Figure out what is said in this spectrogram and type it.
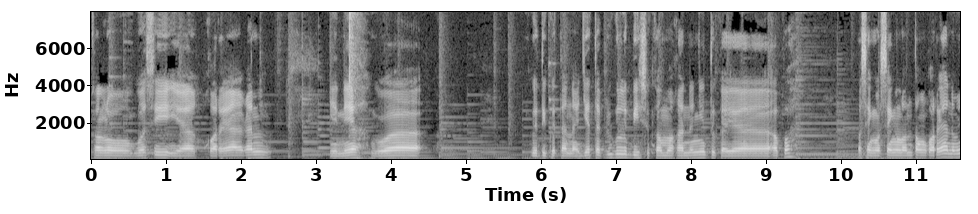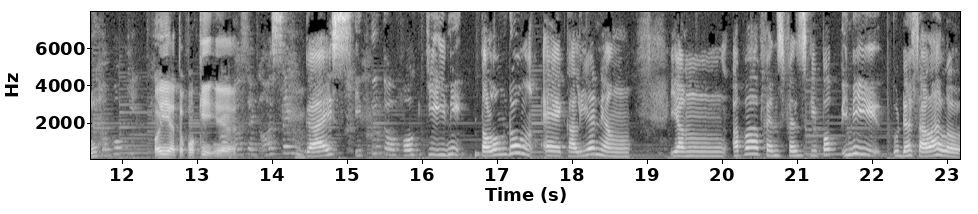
Kalau gue sih ya Korea kan ini ya gue ikut-ikutan aja tapi gue lebih suka makanannya tuh kayak apa? Oseng-oseng lontong Korea namanya. Topoki. oh iya topoki ya. Oseng-oseng guys, itu topoki. Ini tolong dong eh kalian yang yang apa fans-fans K-pop ini udah salah loh.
